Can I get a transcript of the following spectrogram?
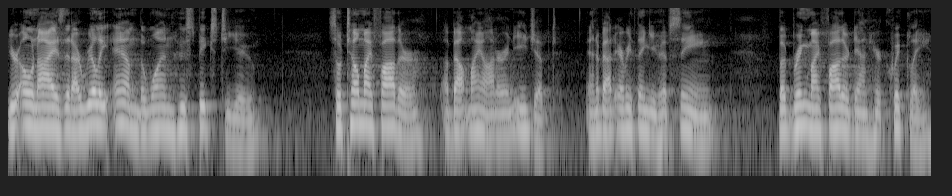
your own eyes that I really am the one who speaks to you. So tell my father about my honor in Egypt and about everything you have seen. But bring my father down here quickly.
